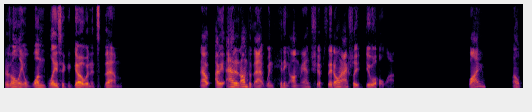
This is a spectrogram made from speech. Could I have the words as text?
There's only one place it could go, and it's them. Now, I added on to that, when hitting unmanned ships, they don't actually do a whole lot. Why? Well,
